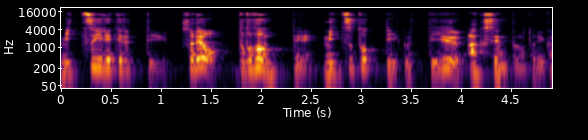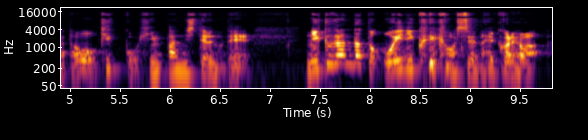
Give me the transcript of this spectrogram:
3つ入れてるっていう、それをドドドンって3つ取っていくっていうアクセントの取り方を結構頻繁にしてるので、肉眼だと追いにくいかもしれない、これは。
